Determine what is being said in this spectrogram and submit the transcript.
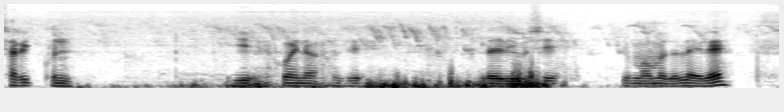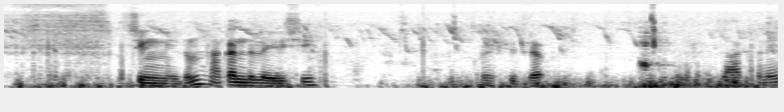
ꯁꯔꯤꯛ ꯈꯨꯟꯒꯤ ꯑꯩꯈꯣꯏꯅ ꯍꯧꯖꯤꯛ ꯂꯩꯔꯤꯕꯁꯤ ꯌꯨꯝ ꯑꯃꯗ ꯂꯩꯔꯦ ꯆꯤꯡꯅꯤ ꯑꯗꯨꯝ ꯅꯥꯀꯟꯗ ꯂꯩꯔꯤꯁꯤ ꯑꯩꯈꯣꯏ ꯁꯤꯗ ꯂꯥꯛꯄꯅꯤ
